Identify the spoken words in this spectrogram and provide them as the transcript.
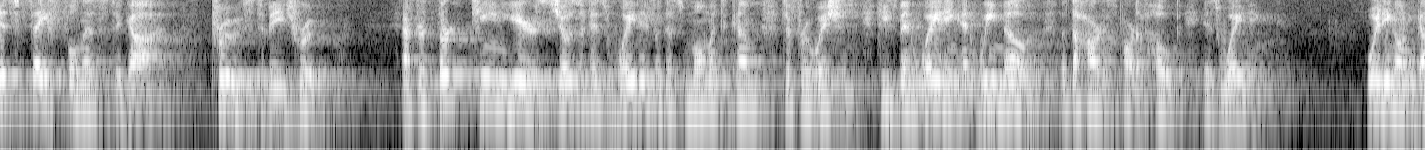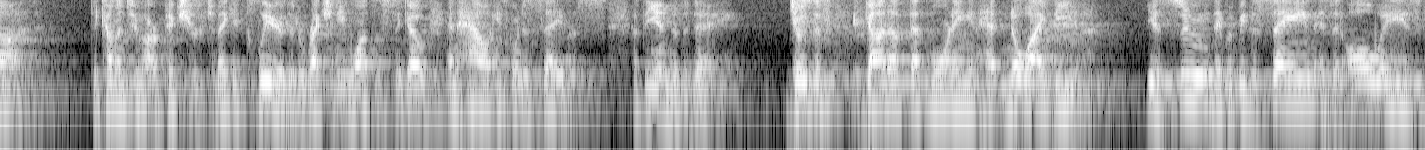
his faithfulness to God proves to be true. After 13 years, Joseph has waited for this moment to come to fruition. He's been waiting, and we know that the hardest part of hope is waiting. Waiting on God to come into our picture, to make it clear the direction He wants us to go and how He's going to save us at the end of the day. Joseph got up that morning and had no idea. He assumed they would be the same as it always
